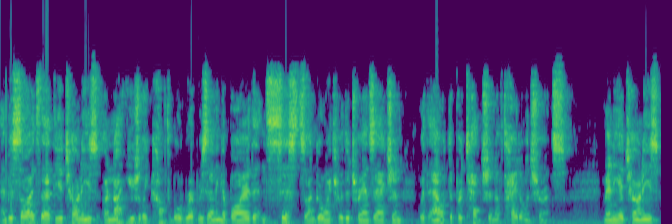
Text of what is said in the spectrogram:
And besides that, the attorneys are not usually comfortable representing a buyer that insists on going through the transaction without the protection of title insurance. Many attorneys,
